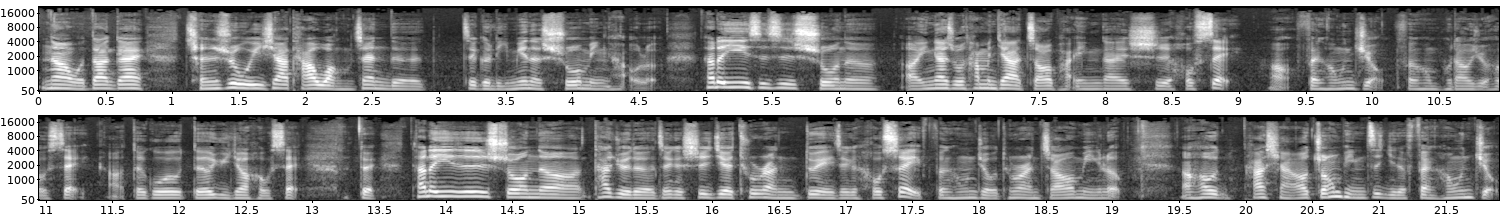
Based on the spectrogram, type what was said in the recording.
那我大概陈述一下她网站的这个里面的说明好了。她的意思是说呢，啊、应该说他们家的招牌应该是 Jose。啊，粉红酒，粉红葡萄酒，Jose 啊，德国德语叫 Jose。对，他的意思是说呢，他觉得这个世界突然对这个 Jose 粉红酒突然着迷了，然后他想要装瓶自己的粉红酒，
